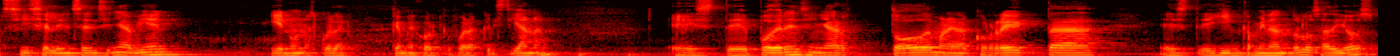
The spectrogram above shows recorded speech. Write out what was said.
si se les enseña bien, y en una escuela que mejor que fuera cristiana, este, poder enseñar todo de manera correcta este, y encaminándolos a Dios,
